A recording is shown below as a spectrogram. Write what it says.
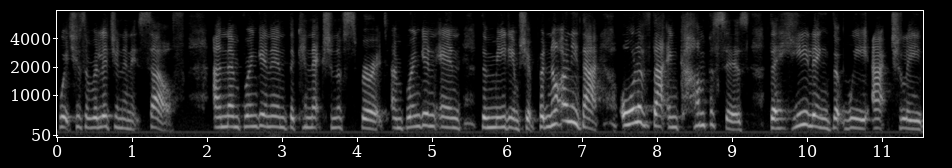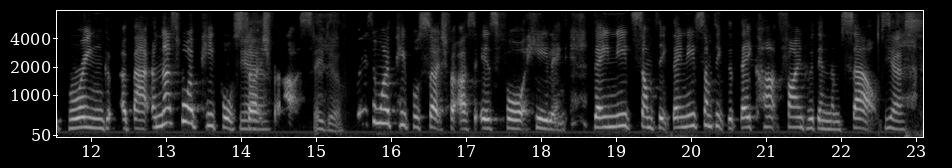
which is a religion in itself, and then bringing in the connection of spirit and bringing in the mediumship. But not only that, all of that encompasses the healing that we actually bring about. And that's why people search yeah, for us. They do reason why people search for us is for healing. They need something. They need something that they can't find within themselves. Yes.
